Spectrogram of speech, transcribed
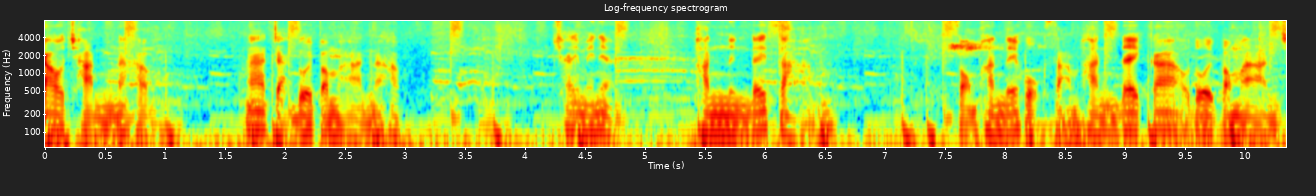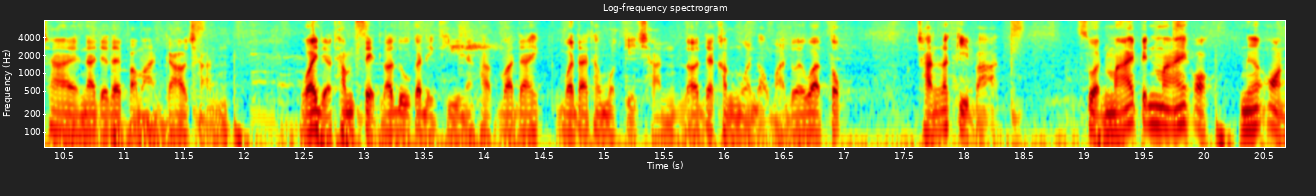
9 ชั้นนะครับ น่าจะโดยประมาณนะครับ ใช่ไหมเนี่ยพันหนึ่งได้ 3 2,000 ได้ 6 3,000 ได้ 9 โดยประมาณใช่น่าจะได้ประมาณ 9 ชั้น ไว้เดี๋ยวทำเสร็จแล้วดูกันอีกทีนะครับ ว่าได้ว่าได้ทั้งหมดกี่ชั้น แล้วจะคำนวณออกมาด้วยว่าตกชั้นละกี่บาท ส่วนไม้เป็นไม้ออกเนื้ออ่อน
